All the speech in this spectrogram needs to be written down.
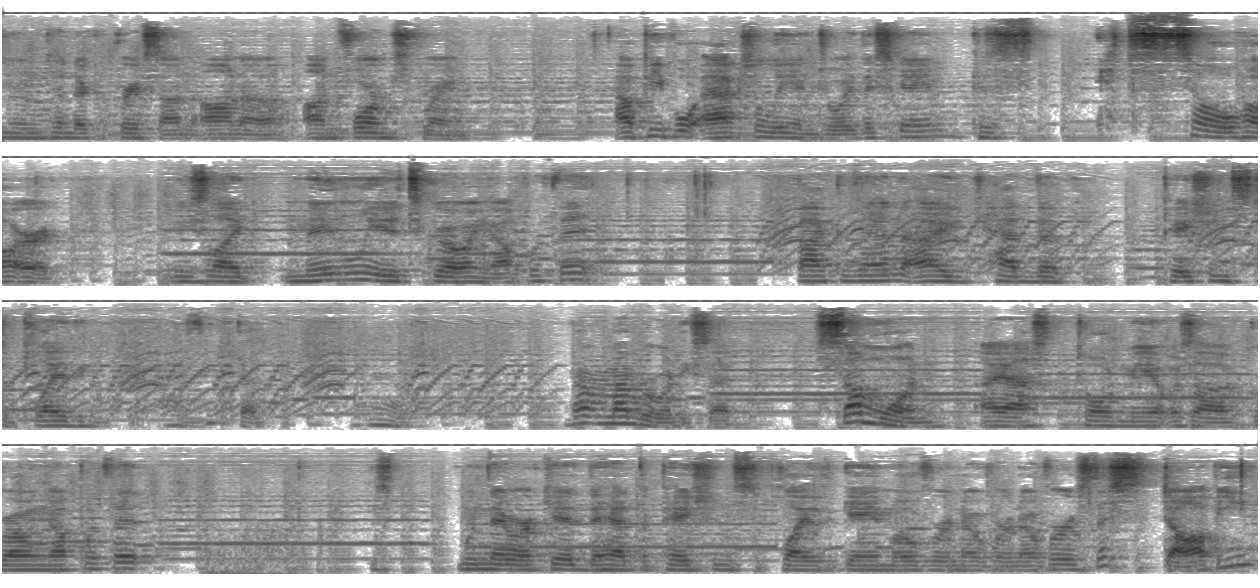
Nintendo Capri Sun on a on Formspring how people actually enjoy this game because it's so hard. He's like, mainly it's growing up with it. Back then, I had the patience to play the. I think that. Yeah. I don't remember what he said. Someone I asked told me it was uh, growing up with it. When they were a kid, they had the patience to play the game over and over and over. Is this Dobby?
